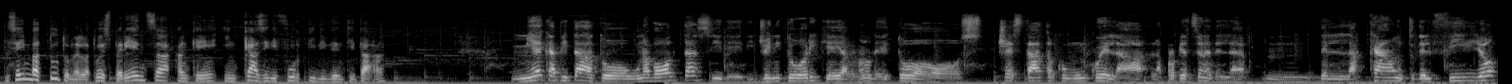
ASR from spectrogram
Ti sei imbattuto nella tua esperienza anche in casi di furti di identità? Mi è capitato una volta, sì, di, di genitori che avevano detto c'è stata comunque la, l'appropriazione del, mh, dell'account del figlio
